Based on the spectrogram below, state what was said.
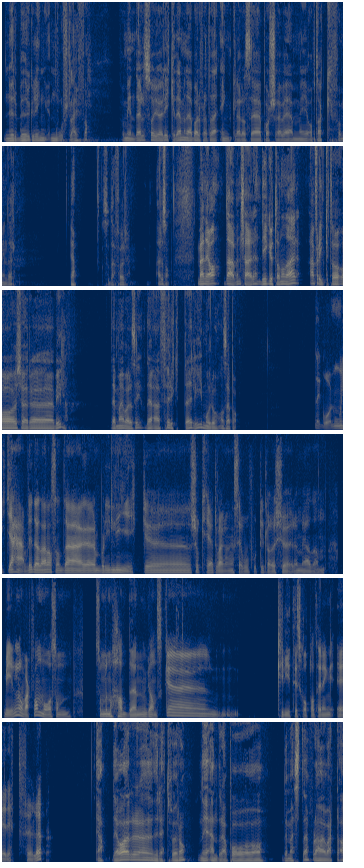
Nürburgring Nordschleifa. For min del så gjør ikke det, men det er bare fordi det er enklere å se Porsche-VM i opptak for min del. Ja. Så derfor er det sånn. Men ja, dæven skjære. De guttene der er flinke til å kjøre bil. Det må jeg bare si. Det er fryktelig moro å se på. Det går noe jævlig, det der. altså. Det er, jeg blir like sjokkert hver gang jeg ser hvor fort de klarer å kjøre med den bilen. Og i hvert fall nå som, som de hadde en ganske kritisk oppdatering rett før løp. Ja, det var eh, rett før òg. De endra på det meste. For det har jo vært da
